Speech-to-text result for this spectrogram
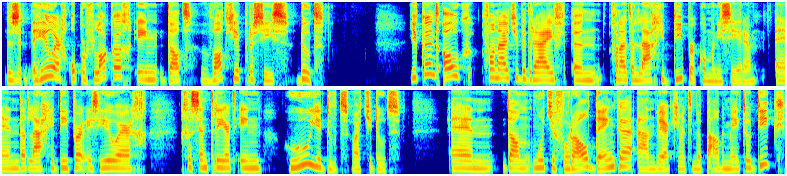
Dus heel erg oppervlakkig in dat wat je precies doet. Je kunt ook vanuit je bedrijf een, vanuit een laagje dieper communiceren. En dat laagje dieper is heel erg gecentreerd in hoe je doet wat je doet. En dan moet je vooral denken aan werk je met een bepaalde methodiek?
